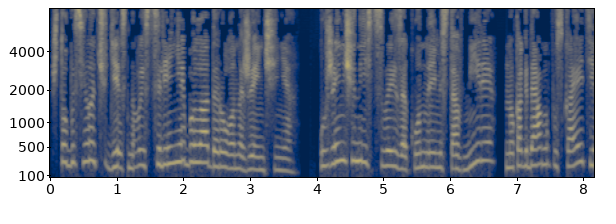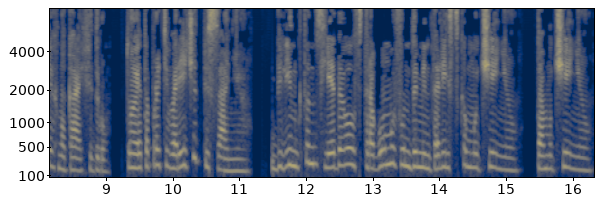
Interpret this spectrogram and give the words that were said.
чтобы сила чудесного исцеления была дарована женщине. У женщин есть свои законные места в мире, но когда вы пускаете их на кафедру, то это противоречит Писанию». Биллингтон следовал строгому фундаменталистскому учению, тому учению,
